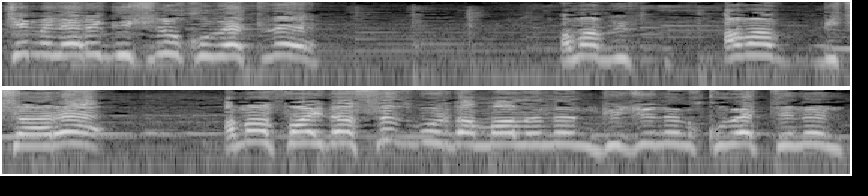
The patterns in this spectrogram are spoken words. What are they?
kimileri güçlü kuvvetli. Ama ama biçare, ama faydasız burada malının, gücünün, kuvvetinin.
